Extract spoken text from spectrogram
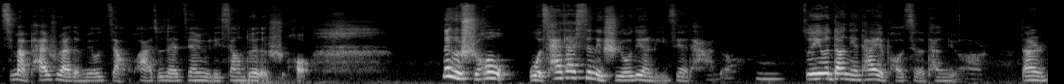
起码拍出来的没有讲话，就在监狱里相对的时候，那个时候，我猜她心里是有点理解他的。嗯，就因为当年她也抛弃了她女儿，当然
